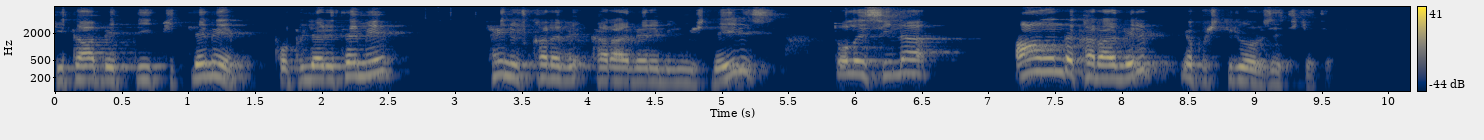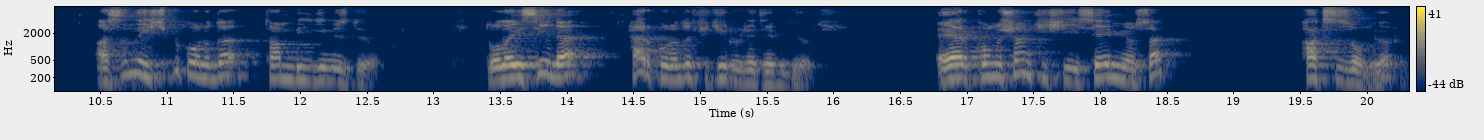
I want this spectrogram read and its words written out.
hitap ettiği kitle mi, popülarite mi henüz karar, karar verebilmiş değiliz. Dolayısıyla anında karar verip yapıştırıyoruz etiketi. Aslında hiçbir konuda tam bilgimiz de yok. Dolayısıyla her konuda fikir üretebiliyoruz. Eğer konuşan kişiyi sevmiyorsak haksız oluyor.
